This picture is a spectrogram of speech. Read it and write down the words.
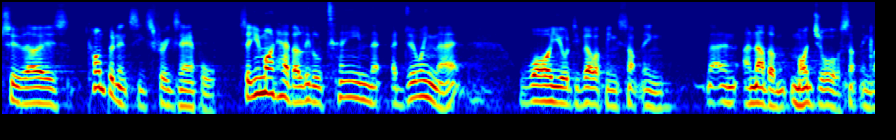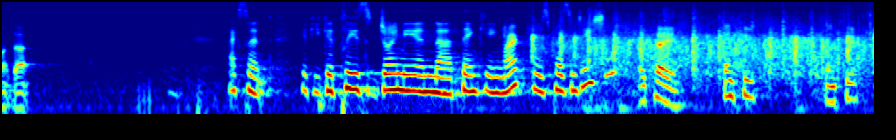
to those competencies, for example? So you might have a little team that are doing that while you're developing something, an, another module or something like that. Excellent. If you could please join me in uh, thanking Mark for his presentation. Okay, thank you. Thank you.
